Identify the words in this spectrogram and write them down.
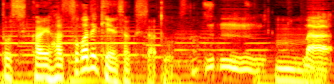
都市開発とかで検索したってことですか？うんうん。うん。まあ、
